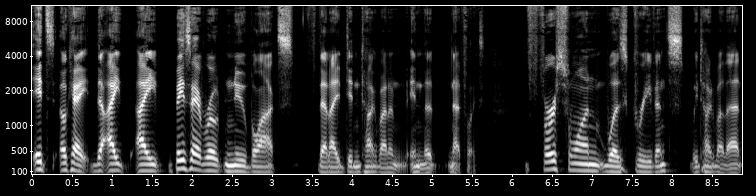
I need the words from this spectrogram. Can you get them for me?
it's okay. The, I I basically I wrote new blocks that I didn't talk about in, in the Netflix. First one was grievance. We talked about that,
